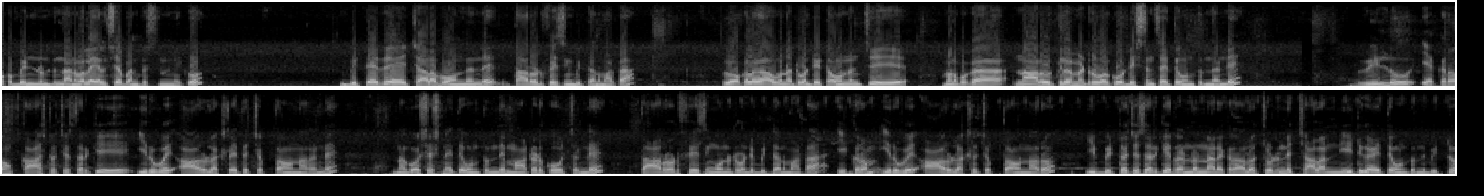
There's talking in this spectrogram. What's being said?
ఒక బెండ్ ఉంటుంది. దానివల్ల ఎల్ షేప్ అనిపిస్తుంది మీకు. బిట్ అయితే చాలా బాగుందండి. తార్ రోడ్ ఫేసింగ్ బిట్ అనమాట లోకల్గా ఉన్నటువంటి టౌన్ నుంచి మనకు ఒక నాలుగు కిలోమీటర్ వరకు డిస్టెన్స్ అయితే ఉంటుందండి. వీళ్ళు ఎకరం కాస్ట్ వచ్చేసరికి ఇరవై ఆరు లక్షలు అయితే చెప్తా ఉన్నారండి. నెగోషియేషన్ అయితే ఉంటుంది మాట్లాడుకోవచ్చండి. తార్ రోడ్ ఫేసింగ్ ఉన్నటువంటి బిట్ అనమాట ఇక్రమ్ ఇరవై ఆరు లక్షలు చెప్తా ఉన్నారు. ఈ బిట్ వచ్చేసరికి రెండున్నర ఎకరాలు. చూడండి చాలా నీట్గా అయితే ఉంటుంది బిట్టు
